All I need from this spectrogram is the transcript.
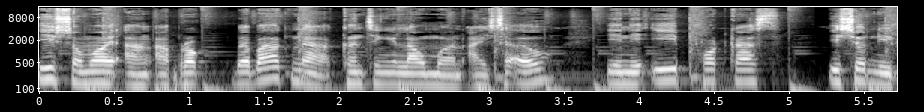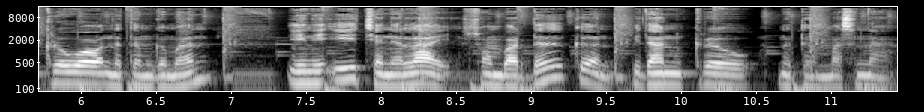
i somoy ang aprok bebak na kancing lauman ay sao ini i podcast iso ni krewo natam gaman ini i channel ay sombar kan bidan krew natam masna.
